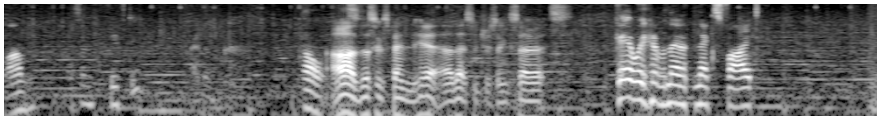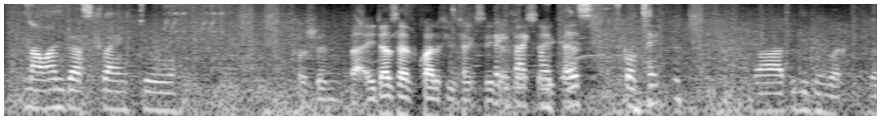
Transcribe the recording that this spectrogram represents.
1,050. I don't know. Oh, Ah, this expansion here. Oh, that's interesting. So it's okay. We have ne- next fight. Now I'm just trying to push in, but he does have quite a few tanks siege take back so my place of containment, but it didn't work. So.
